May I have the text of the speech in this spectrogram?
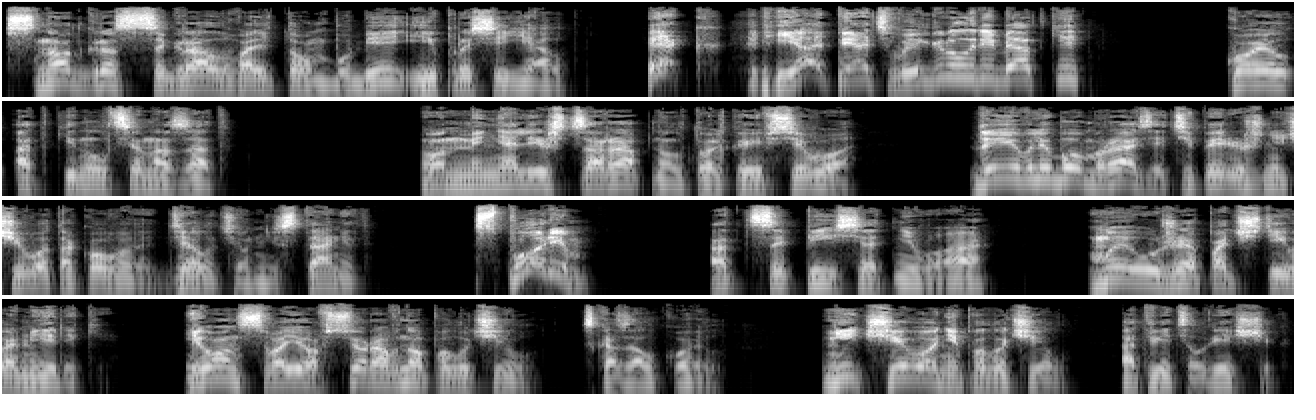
Снотгресс сыграл вальтом бубей и просиял. «Эк, я опять выиграл, ребятки!» Койл откинулся назад. «Он меня лишь царапнул, только и всего. Да и в любом разе теперь уж ничего такого делать он не станет. Спорим?» «Отцепись от него, а! Мы уже почти в Америке. «И он свое все равно получил», — сказал Койл. «Ничего не получил», — ответил резчик.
